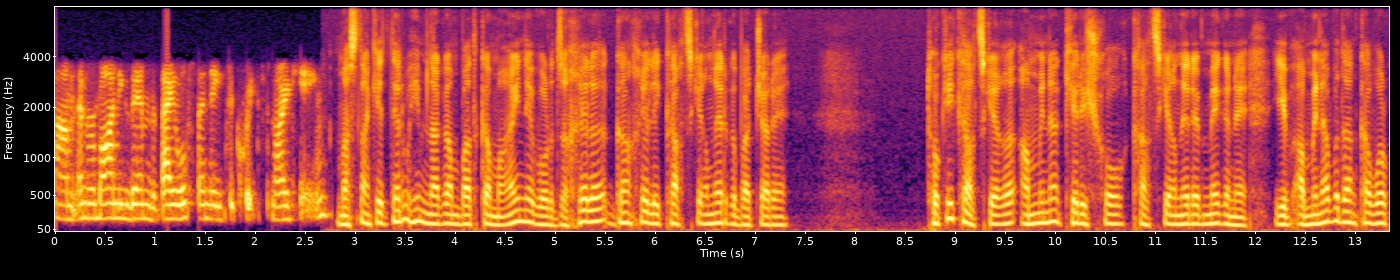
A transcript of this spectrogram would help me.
um, and reminding them that they also need to quit smoking. Մասնակիցներու հիմնական պատկամը այն է, որ ձխելը գանխելի քաղցկեղներ կբաճարի։ Թոքի քաղցկեղը ամենակերիշխող քաղցկեղները մեկն է եւ ամենավտանգավոր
